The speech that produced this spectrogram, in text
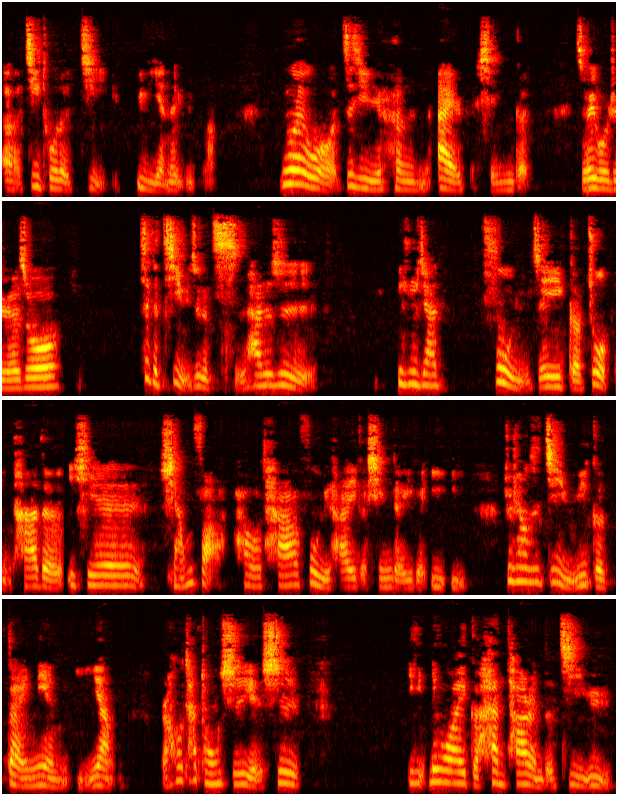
呃寄托的寄，语言的语嘛。因为我自己很爱谐梗，所以我觉得说这个寄语这个词，它就是艺术家赋予这一个作品他的一些想法，还有他赋予他一个新的一个意义，就像是寄予一个概念一样。然后它同时也是。一另外一个和他人的际遇，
